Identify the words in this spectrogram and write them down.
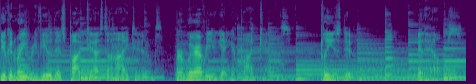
You can rate review this podcast on iTunes or wherever you get your podcasts. Please do. It helps.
